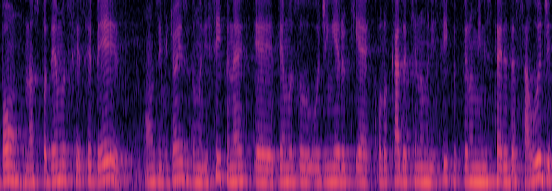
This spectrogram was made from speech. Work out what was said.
bom, nós podemos receber 11 milhões do município, né? É, temos o, o, dinheiro que é colocado aqui no município pelo Ministério da Saúde.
